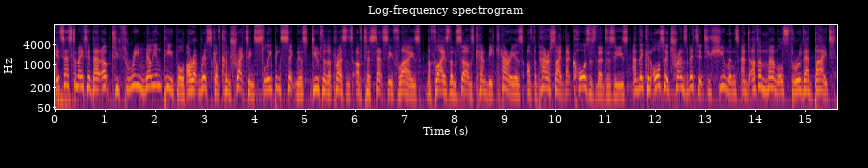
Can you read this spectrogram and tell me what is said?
It's estimated that up to 3 million people are at risk of contracting sleeping sickness due to the presence of tsetse flies. The flies themselves can be carriers of the parasite that causes the disease, and they can also transmit it to humans and other mammals through their bite.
